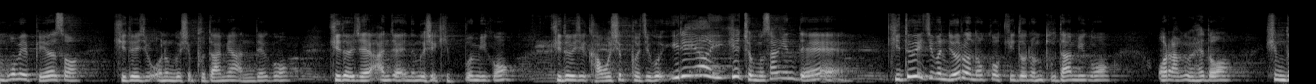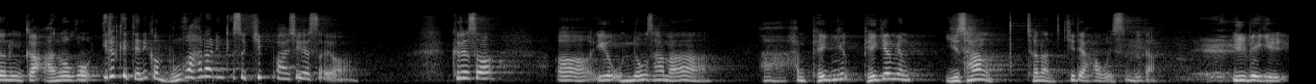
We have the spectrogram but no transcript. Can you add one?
몸에 배어서 기도의 집 오는 것이 부담이 안 되고 기도의 집에 앉아있는 것이 기쁨이고 기도의 집 가고 싶어지고 이래야 이게 정상인데 기도의 집은 열어놓고 기도는 부담이고 오라고 해도 힘드니까 안 오고 이렇게 되니까 뭐가 하나님께서 기뻐하시겠어요? 그래서 어, 이거 운동 삼아 아, 한 100, 100여 명 이상 저는 기대하고 있습니다. 100일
